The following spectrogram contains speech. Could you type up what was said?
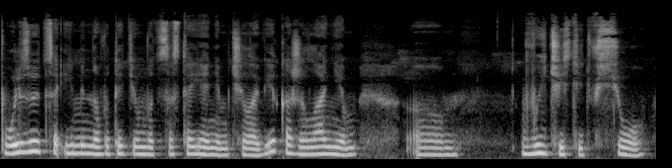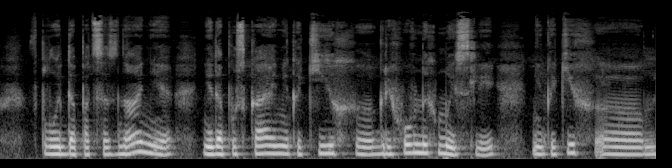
пользуются именно вот этим вот состоянием человека, желанием э, вычистить все, вплоть до подсознания, не допуская никаких э, греховных мыслей, никаких э,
